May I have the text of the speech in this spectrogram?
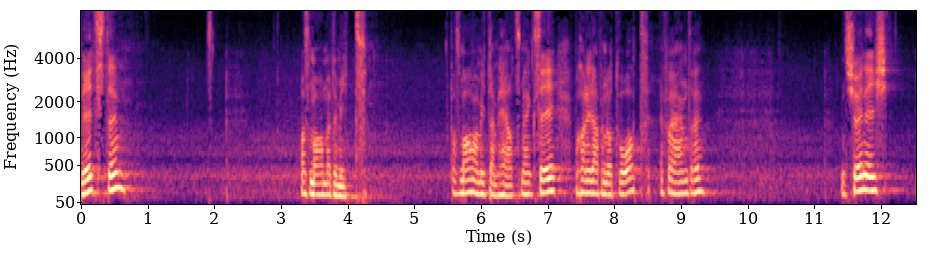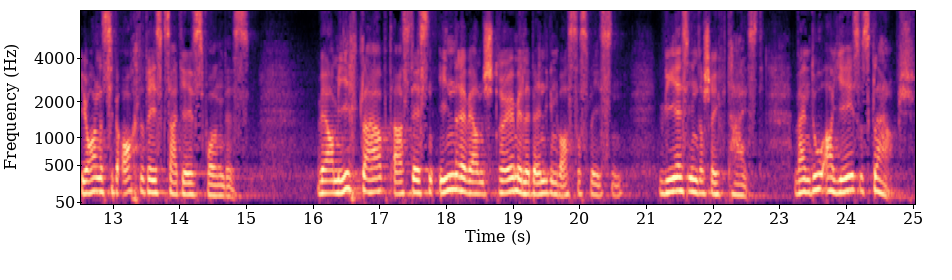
Und jetzt, was machen wir damit? Was machen wir mit dem Herz? Wir haben gesehen, man kann nicht einfach nur das Wort verändern. Und das Schöne ist, Johannes 7,38 sagt Jesus folgendes. Wer an mich glaubt, aus dessen Innere werden Ströme lebendigen Wassers fließen. Wie es in der Schrift heißt. Wenn du an Jesus glaubst,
